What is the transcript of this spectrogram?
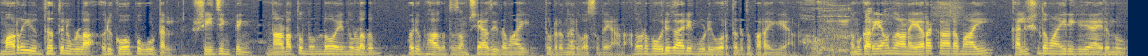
മറുയുദ്ധത്തിനുള്ള ഒരു കോപ്പുകൂട്ടൽ ഷീ ജിൻപിങ് നടത്തുന്നുണ്ടോ എന്നുള്ളതും ഒരു ഭാഗത്ത് സംശയാതീതമായി തുടരുന്ന ഒരു വസ്തുതയാണ്. അതോടൊപ്പം ഒരു കാര്യം കൂടി ഓർത്തെടുത്ത് പറയുകയാണ്. നമുക്കറിയാവുന്നതാണ് ഏറെക്കാലമായി കലുഷിതമായിരിക്കുകയായിരുന്നു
